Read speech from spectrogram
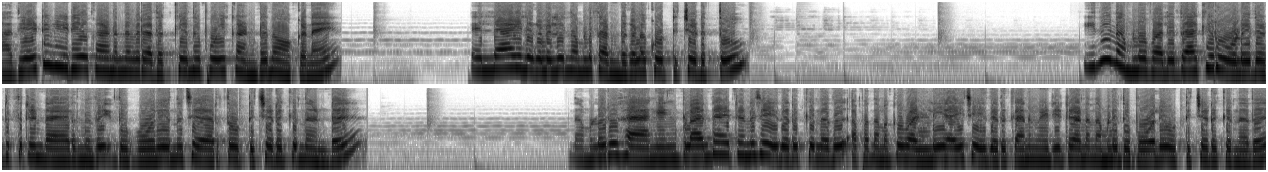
ആദ്യമായിട്ട് വീഡിയോ കാണുന്നവർ അതൊക്കെ ഒന്ന് പോയി കണ്ടു നോക്കണേ. എല്ലാ ഇലകളിലും നമ്മൾ തണ്ടുകളൊക്കെ ഒട്ടിച്ചെടുത്തു. ഇനി നമ്മൾ വലുതാക്കി റോൾ ചെയ്തെടുത്തിട്ടുണ്ടായിരുന്നത് ഇതുപോലെ ഒന്ന് ചേർത്ത് ഒട്ടിച്ചെടുക്കുന്നുണ്ട്. നമ്മളൊരു ഹാങ്ങിങ് പ്ലാന്റ് ആയിട്ടാണ് ചെയ്തെടുക്കുന്നത്. അപ്പൊ നമുക്ക് വള്ളിയായി ചെയ്തെടുക്കാൻ വേണ്ടിയിട്ടാണ് നമ്മൾ ഇതുപോലെ ഒട്ടിച്ചെടുക്കുന്നത്.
